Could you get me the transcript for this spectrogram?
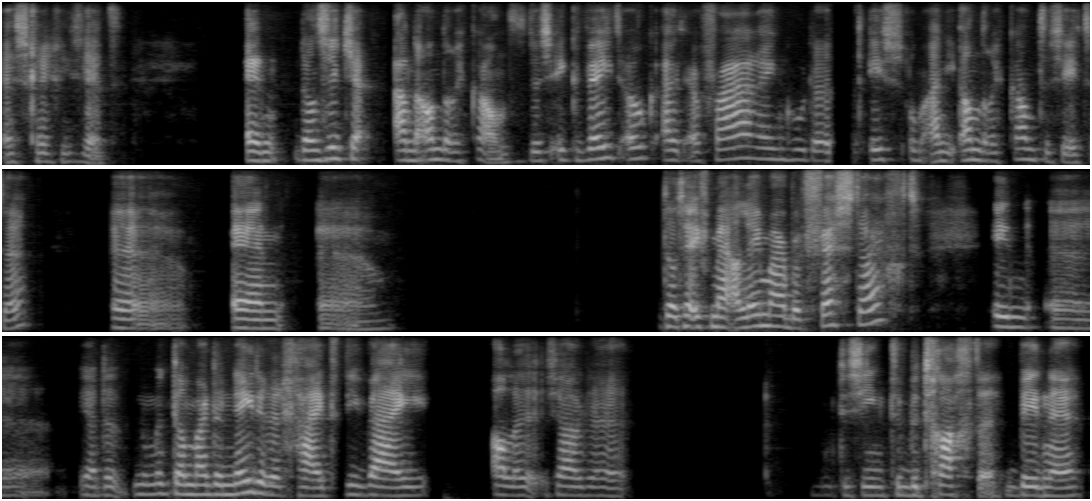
SGGZ. En dan zit je aan de andere kant. Dus ik weet ook uit ervaring hoe dat is om aan die andere kant te zitten. En uh, dat heeft mij alleen maar bevestigd in, ja, dat noem ik dan maar de nederigheid die wij alle zouden moeten zien te betrachten binnen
